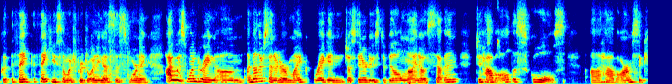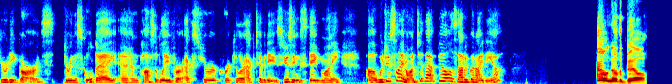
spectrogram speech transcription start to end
good, thank, thank you so much for joining us this morning. I was wondering, um, another senator, Mike Regan, just introduced a bill 907 to have all the schools uh, have armed security guards during the school day and possibly for extracurricular activities using state money. Uh, would you sign on to that bill? Is that a good idea? I don't know the bill.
